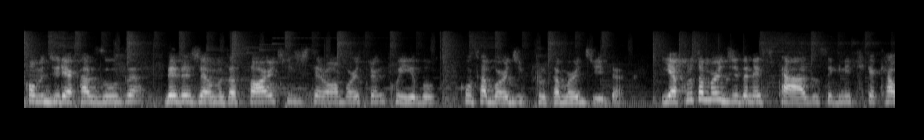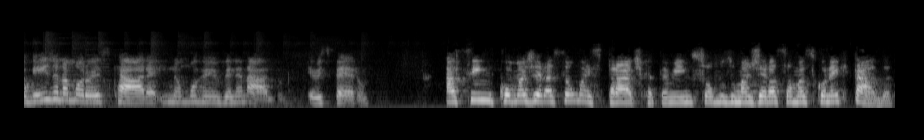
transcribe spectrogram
Como diria Cazuza, desejamos a sorte de ter um amor tranquilo, com sabor de fruta mordida. E a fruta mordida, nesse caso, significa que alguém já namorou esse cara e não morreu envenenado. Eu espero. Assim como a geração mais prática, também somos uma geração mais conectada.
